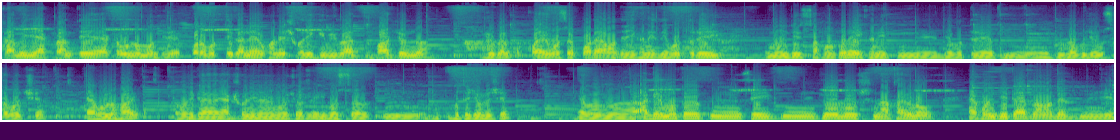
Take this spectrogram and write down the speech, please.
গ্রামেরই এক প্রান্তে একটা অন্য মন্দিরে। পরবর্তীকালে ওখানে শরিকি বিবাদ হওয়ার জন্য কিছুকাল কয়েক বছর পরে আমাদের এখানে দেবোত্তরেই মন্দির স্থাপন করে এখানে দেবোত্তরে দুর্গাপূজা উৎসব হচ্ছে, এখনও হয় এবং এটা একশো নিরানব্বই বছর এই বছর হতে- চলেছে। এবং আগের মতো সেই জৌলুস না থাকলেও এখন যেটা আমাদের যে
